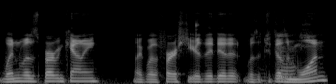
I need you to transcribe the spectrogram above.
When was Bourbon County? Like, well, the first year they did it was it 2001?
